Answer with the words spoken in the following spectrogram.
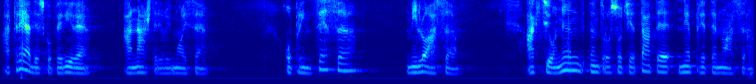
A treia descoperire a nașterii lui Moise. O prințesă miloasă, acționând într-o societate neprietenoasă.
